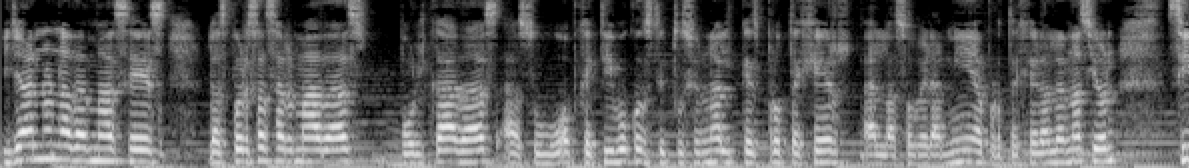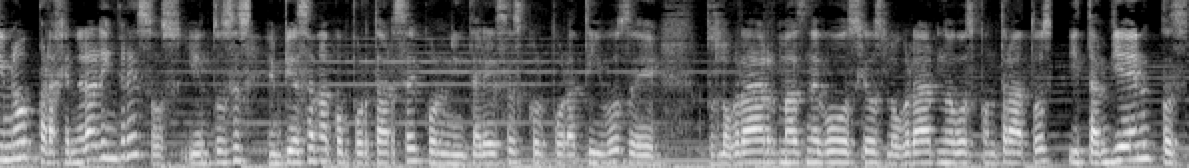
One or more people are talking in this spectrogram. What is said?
Ya no nada más es las Fuerzas Armadas volcadas a su objetivo constitucional, que es proteger a la soberanía, proteger a la nación, sino para generar ingresos. Y entonces empiezan a comportarse con intereses corporativos de pues, lograr más negocios, lograr nuevos contratos. Y también, pues,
